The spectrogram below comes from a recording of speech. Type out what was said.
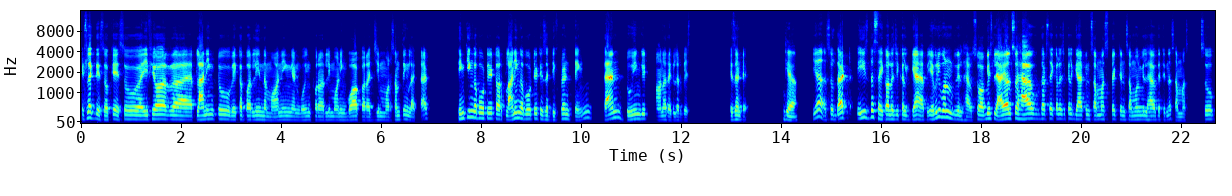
it's like this, okay. So if you are uh, planning to wake up early in the morning and going for early morning walk or a gym or something like that, thinking about it or planning about it is a different thing than doing it on a regular basis, isn't it? yeah, Yeah, so that is the psychological gap everyone will have. So obviously, I also have that psychological gap in some aspect, and someone will have that in a some aspect. So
